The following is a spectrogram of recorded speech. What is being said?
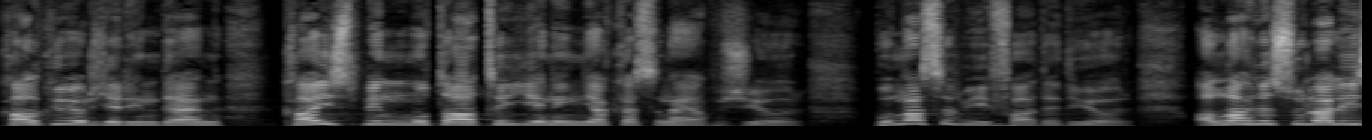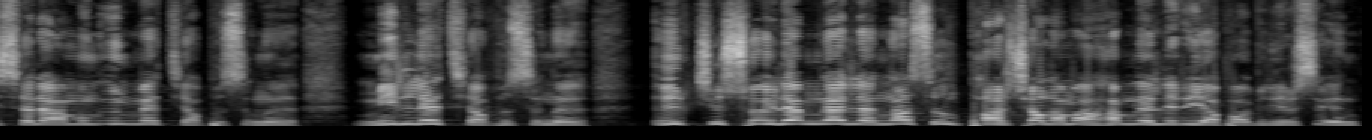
Kalkıyor yerinden, Kays bin Mutatiye'nin yakasına yapışıyor. Bu nasıl bir ifade diyor? Allah Resulü Aleyhisselam'ın ümmet yapısını, millet yapısını, ırkçı söylemlerle nasıl parçalama hamleleri yapabilirsin?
